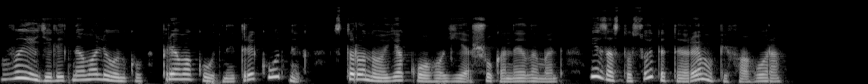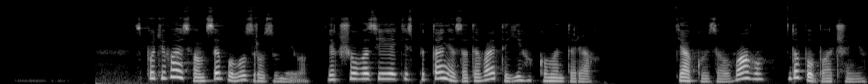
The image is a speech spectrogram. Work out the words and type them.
виділіть на малюнку прямокутний трикутник, стороною якого є шуканий елемент, і застосуйте теорему Піфагора. Сподіваюсь, вам все було зрозуміло. Якщо у вас є якісь питання, задавайте їх у коментарях. Дякую за увагу. До побачення!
